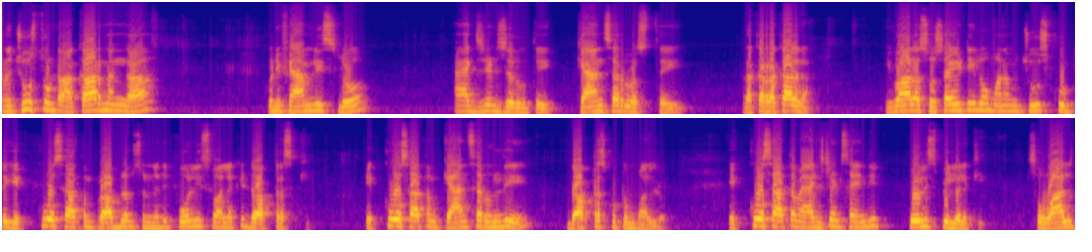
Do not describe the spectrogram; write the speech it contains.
మనం చూస్తుంటాం ఆ కారణంగా కొన్ని ఫ్యామిలీస్లో యాక్సిడెంట్స్ జరుగుతాయి క్యాన్సర్లు వస్తాయి రకరకాలుగా. ఇవాళ సొసైటీలో మనం చూసుకుంటే ఎక్కువ శాతం ప్రాబ్లమ్స్ ఉన్నది పోలీస్ వాళ్ళకి డాక్టర్స్కి ఎక్కువ శాతం క్యాన్సర్ ఉంది డాక్టర్స్ కుటుంబాల్లో. ఎక్కువ శాతం యాక్సిడెంట్స్ అయింది పోలీస్ పిల్లలకి. సో వాళ్ళు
